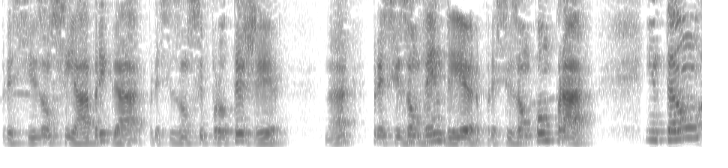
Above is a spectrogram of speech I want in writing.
precisam se abrigar, precisam se proteger, né? precisam vender, precisam comprar. Então,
